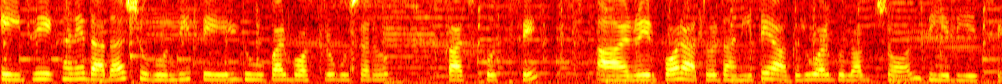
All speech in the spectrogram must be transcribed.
এই যে এখানে দাদা সুগন্ধি, তেল, ধূপ আর বস্ত্র গুছানোর কাজ করছে। আর এরপর আতরদানিতে আগরু আর গোলাপ জল দিয়ে দিয়েছে।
